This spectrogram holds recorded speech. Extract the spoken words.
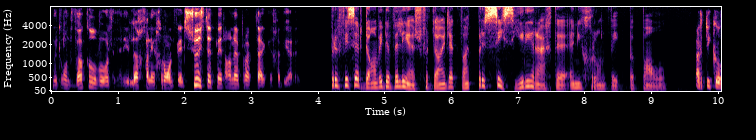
moet ontwikkel word in die lig van die grondwet, soos dit met ander praktyke gebeur het. Professor David de Villiers verduidelik wat presies hierdie regte in die grondwet bepaal. Artikel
